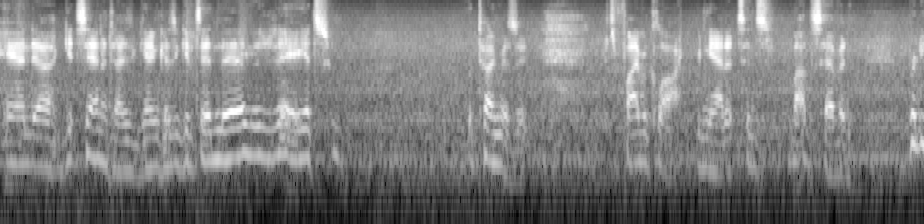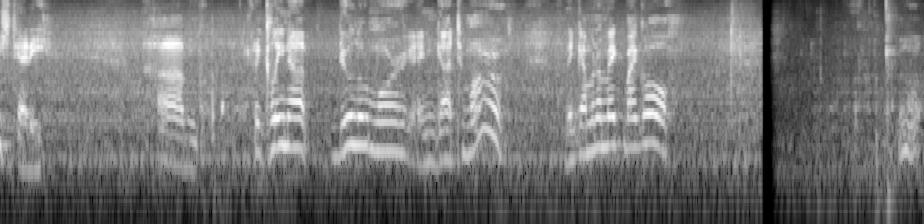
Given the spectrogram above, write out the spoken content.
and uh, get sanitized again because it gets in the end of the day. It's what time is it? It's five o'clock. Been at it since about seven. Pretty steady. Um, gonna clean up, do a little more, and got tomorrow. I think I'm gonna make my goal. Well,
